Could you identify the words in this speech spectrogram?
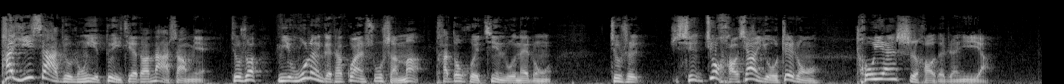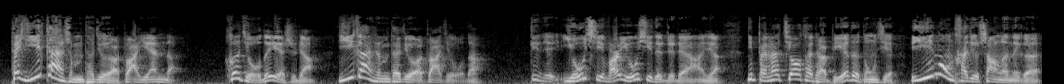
他一下就容易对接到那上面。就是说，你无论给他灌输什么，他都会进入那种，就是行，就好像有这种。抽烟嗜好的人一样，他一干什么他就要抓烟的，喝酒的也是这样，一干什么他就要抓酒的，游戏玩游戏的就这样一样。你本来教他点别的东西，一弄他就上了那个，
